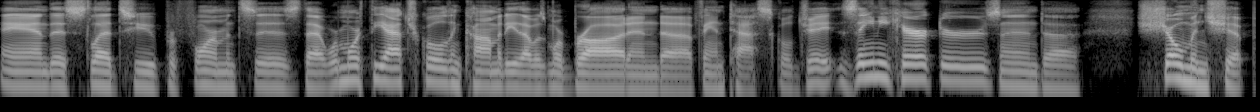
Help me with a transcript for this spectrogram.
and this led to performances that were more theatrical and comedy that was more broad and uh, fantastical. J- zany characters and uh, showmanship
